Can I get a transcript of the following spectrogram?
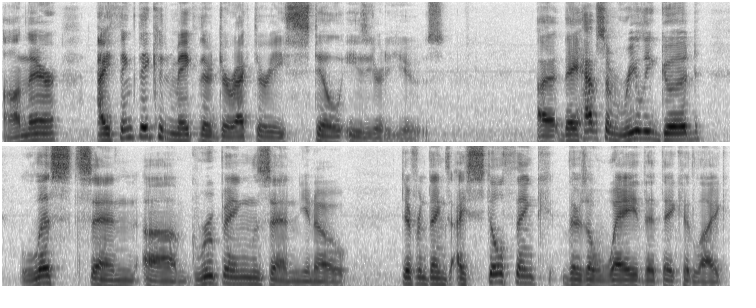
on there. I think they could make their directory still easier to use. Uh, they have some really good lists and um, groupings and you know different things. I still think there's a way that they could like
